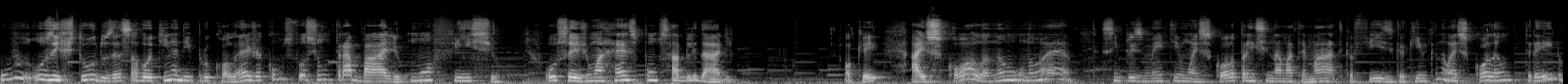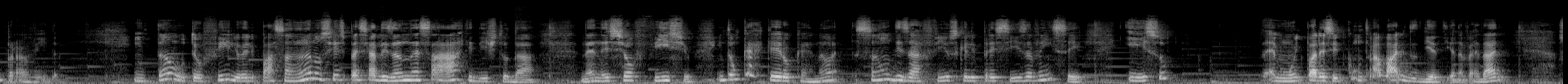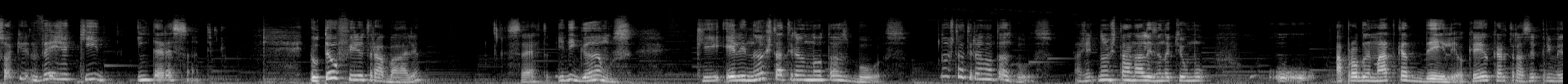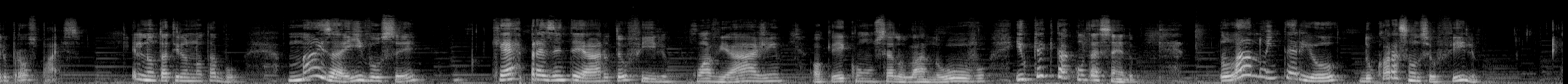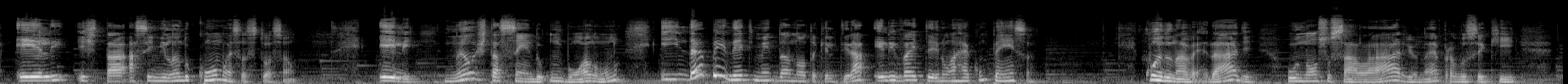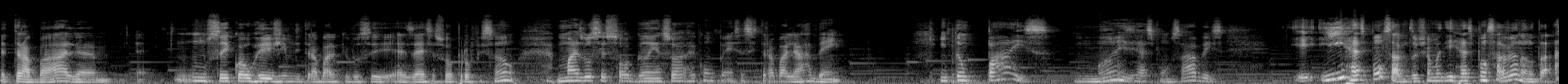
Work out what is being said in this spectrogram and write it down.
Os estudos, essa rotina de ir para o colégio é como se fosse um trabalho, um ofício, ou seja, uma responsabilidade ok? A escola não, não é simplesmente uma escola para ensinar matemática, física, química, não. A escola é um treino para a vida. Então, o teu filho ele passa anos se especializando nessa arte de estudar, né? nesse ofício. Então, quer queira ou quer não, são desafios que ele precisa vencer. Isso é muito parecido com o trabalho do dia a dia, na é verdade. Só que veja que interessante. O teu filho trabalha, certo? E digamos que ele não está tirando notas boas. Não está tirando notas boas. A gente não está analisando aqui o, o, a problemática dele, ok? Eu quero trazer primeiro para os pais. Ele não está tirando nota boa. Mas aí você quer presentear o teu filho com a viagem, ok? Com um celular novo. E o que é está acontecendo? Lá no interior do coração do seu filho, ele está assimilando como essa situação ele não está sendo um bom aluno e independentemente da nota que ele tirar, ele vai ter uma recompensa. Quando na verdade, o nosso salário, né, para você que é, trabalha, não sei qual o regime de trabalho que você exerce a sua profissão, mas você só ganha sua recompensa se trabalhar bem. Então, pais, mães irresponsáveis, e irresponsáveis, não estou chamando de irresponsável não, tá?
